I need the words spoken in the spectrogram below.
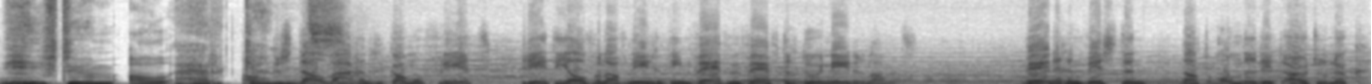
Heeft u hem al herkend? Als bestelwagen gecamoufleerd reed hij al vanaf 1955 door Nederland. Weinigen wisten dat onder dit uiterlijk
